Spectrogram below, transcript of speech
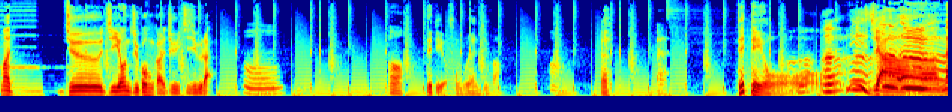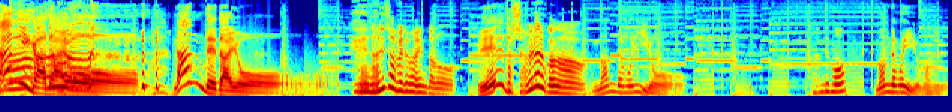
まあ、10時45分から11時ぐらい。うん。うん。うん。出てよ、そんぐらいの時間。え？出てようんいいじゃん何がだよ なんでだよえー、何喋ればいいんだろえ？う。私喋れるかな？なんでもいいよ。なんでも？なんでもいいよ、マジで。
